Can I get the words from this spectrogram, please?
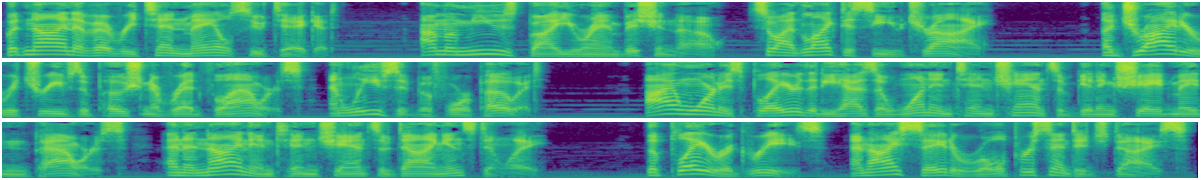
but 9 of every 10 males who take it. I'm amused by your ambition though, so I'd like to see you try. A Drider retrieves a potion of red flowers and leaves it before Poet. I warn his player that he has a 1 in 10 chance of getting Shade Maiden powers and a 9 in 10 chance of dying instantly. The player agrees, and I say to roll percentage dice,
